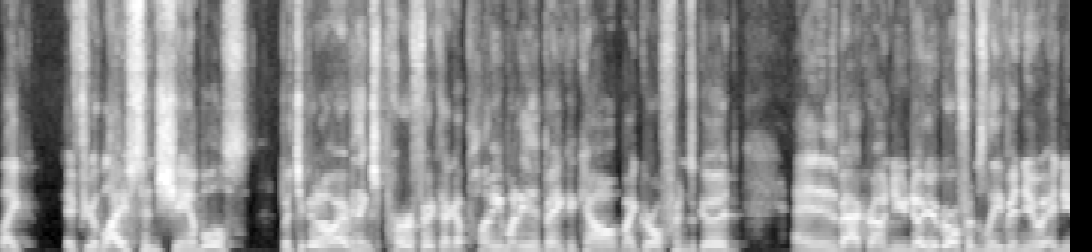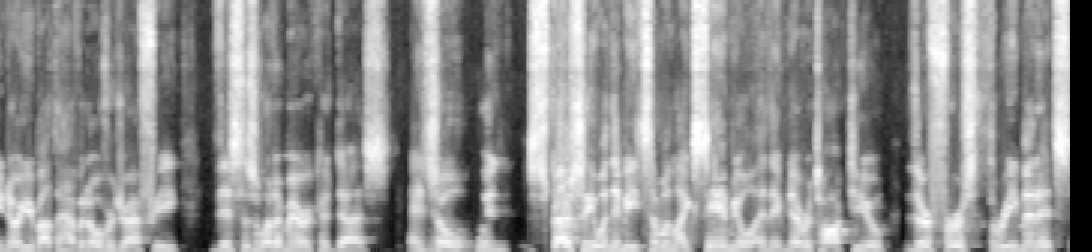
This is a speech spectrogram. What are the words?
like if your life's in shambles, but you go, no, everything's perfect. I got plenty of money in the bank account. My girlfriend's good. And in the background, you know your girlfriend's leaving you and you know you're about to have an overdraft fee. This is what America does. And yeah. so when especially when they meet someone like Samuel and they've never talked to you, their first 3 minutes,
